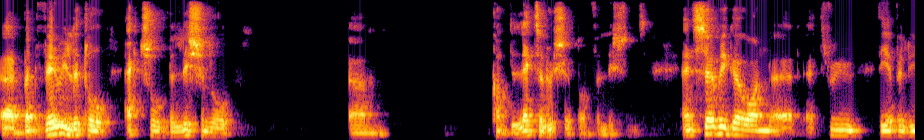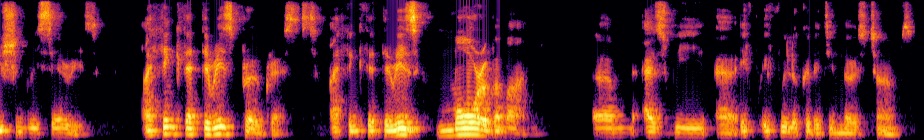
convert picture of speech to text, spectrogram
uh, but very little actual volitional um, leadership of volitions. And so we go on uh, uh, through the evolutionary series. I think that there is progress. I think that there is more of a mind um, as we, uh, if, if we look at it in those terms.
